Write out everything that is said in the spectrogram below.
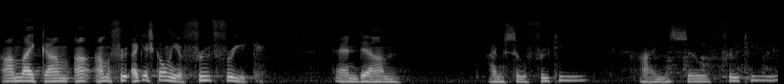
I'm like, I'm, I'm a fruit, I guess you call me a fruit freak. And um, I'm so fruity, I'm so fruity,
